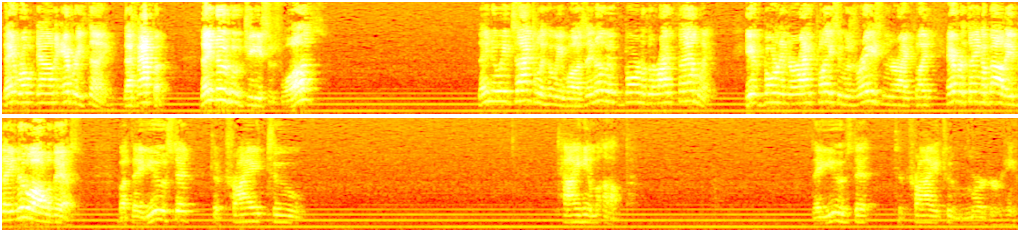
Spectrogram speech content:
They wrote down everything that happened. They knew who Jesus was. They knew exactly who he was. They knew he was born of the right family. He was born in the right place. He was raised in the right place. Everything about him, they knew all of this. But they used it to try to tie him up. They used it to try to murder him.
